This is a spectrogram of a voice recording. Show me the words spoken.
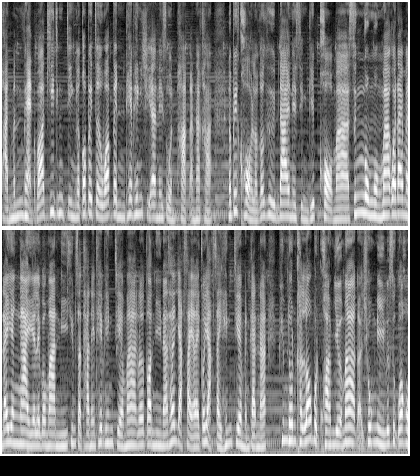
ฝันมันแมทว่าที่จริง ๆ แล้วก็ไปเจอว่าเป็นเทพเฮงเจียในสวนผักอะนะคะ แล้วไปขอแล้วก็คือได้ในสิ่งที่ขอมา ซึ่งงงๆมากว่าได้มาได้ยังไงอะไรประมาณนี้พิมศรัทธาในเทพเฮงเจียมาก แล้วตอนนี้นะ ถ้าอยากใส่อะไรก็อยากใส่เฮงเจียเหมือนกันนะ พิมโดนคัดลอกบทความเยอะมากอะช่วงนี้รู้สึกว่าโห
